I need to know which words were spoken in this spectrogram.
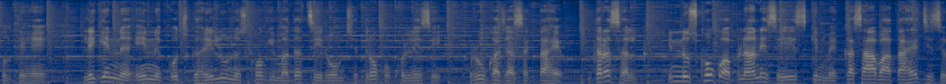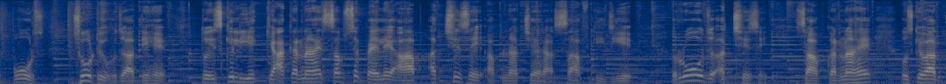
खुलते हैं। लेकिन इन कुछ घरेलू नुस्खों की मदद से रोम छिद्रों को खुलने से रोका जा सकता है। दरअसल, इन नुस्खों को अपनाने से स्किन में कसाव आता है, जिससे पोर्स छोटे हो जाते हैं। तो इसके लिए क्या करना है? सबसे पहले आप अच्छे से अपना चेहरा साफ़ कीजिए। रोज अच्छे से साफ़ करना है। उसके बाद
